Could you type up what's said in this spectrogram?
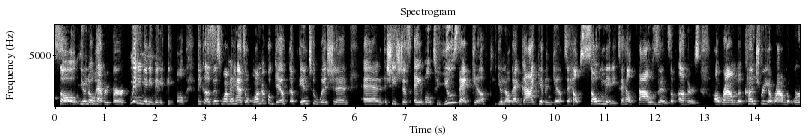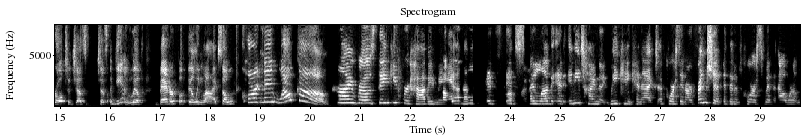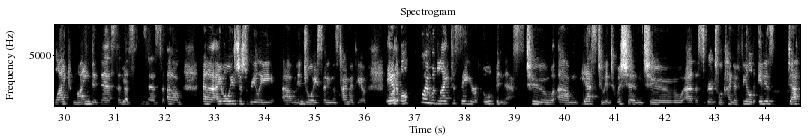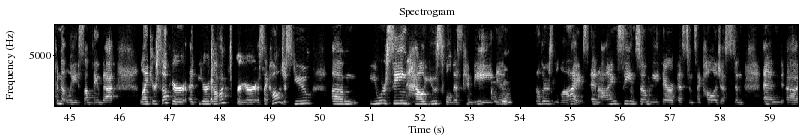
also, you know, have referred many, many, many people because this woman has a wonderful gift of intuition and she's just able to use that gift, you know, that God given gift to help so many, to help thousands of others around the country, around the world to just, just again, live better, fulfilling lives. So, Cortney, welcome. Hi, Rose. Thank you for having me. Oh. Um, It's it's i love it any time that we can connect of course in our friendship but then of course with our like-mindedness and yes. this business um, uh, i always just really um, enjoy spending this time with you right. and also I would like to say your openness to, um, yes, to intuition, to uh, the spiritual kind of field. It is definitely something that, like yourself, you're a, you're a doctor, you're a psychologist. You um, you are seeing how useful this can be mm-hmm. in others' lives. And I'm seeing so many therapists and psychologists and and uh,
